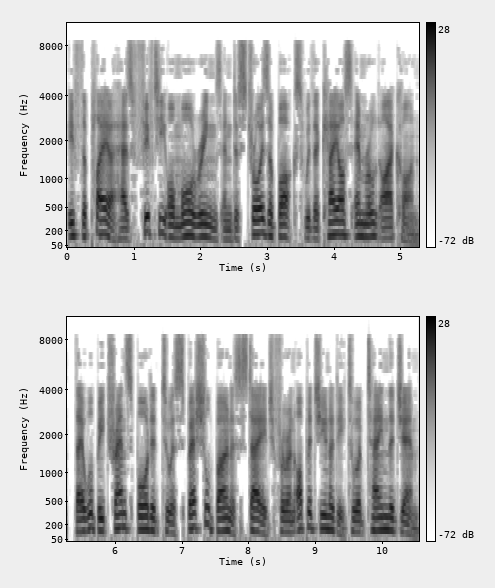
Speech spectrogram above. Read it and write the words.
If the player has 50 or more rings and destroys a box with a Chaos Emerald icon, they will be transported to a special bonus stage for an opportunity to obtain the gem.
